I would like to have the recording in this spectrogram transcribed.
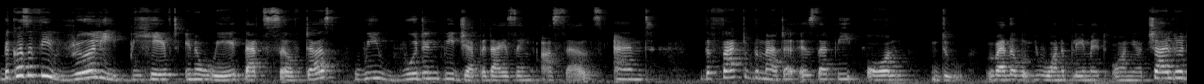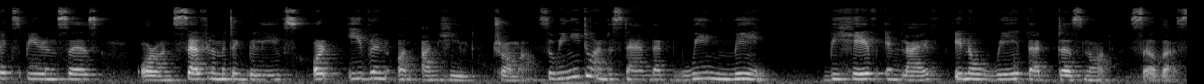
Because if we really behaved in a way that served us, we wouldn't be jeopardizing ourselves. And the fact of the matter is that we all do, whether you want to blame it on your childhood experiences or on self limiting beliefs or even on unhealed trauma. So we need to understand that we may behave in life in a way that does not serve us.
